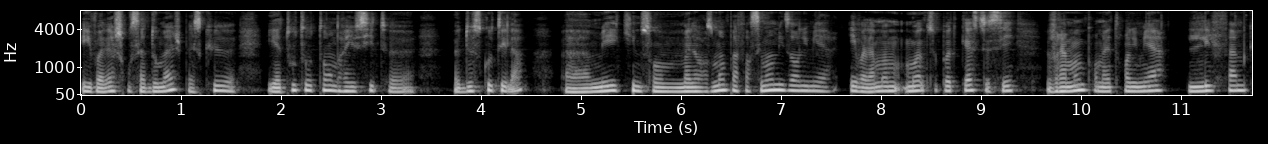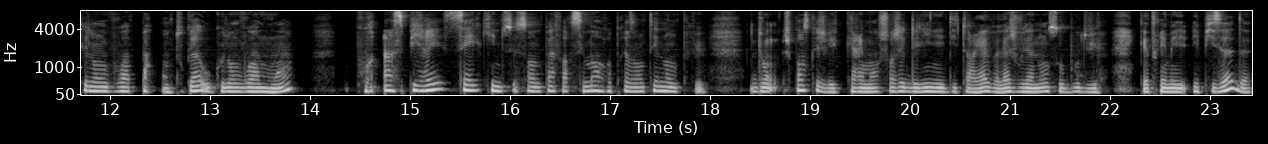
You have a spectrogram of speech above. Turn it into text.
Et voilà, je trouve ça dommage parce que euh, il y a tout autant de réussites de ce côté-là, mais qui ne sont malheureusement pas forcément mises en lumière. Et voilà, moi, moi ce podcast, c'est vraiment pour mettre en lumière les femmes que l'on voit pas, en tout cas, ou que l'on voit moins, pour inspirer celles qui ne se sentent pas forcément représentées non plus. Donc, je pense que je vais carrément changer de ligne éditoriale. Voilà, je vous l'annonce au bout du quatrième épisode.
